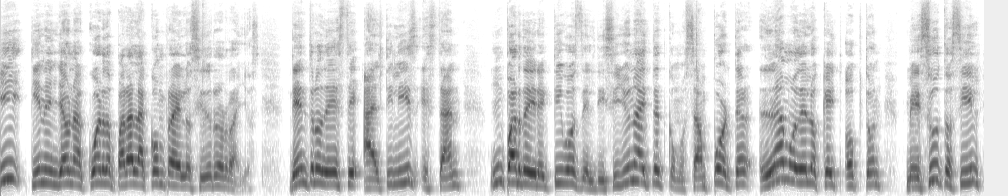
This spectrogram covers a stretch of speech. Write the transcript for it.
y tienen ya un acuerdo para la compra de los hidrorrayos. Dentro de este Altilis están un par de directivos del DC United como Sam Porter, la modelo Kate Upton, Mesut Özil,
